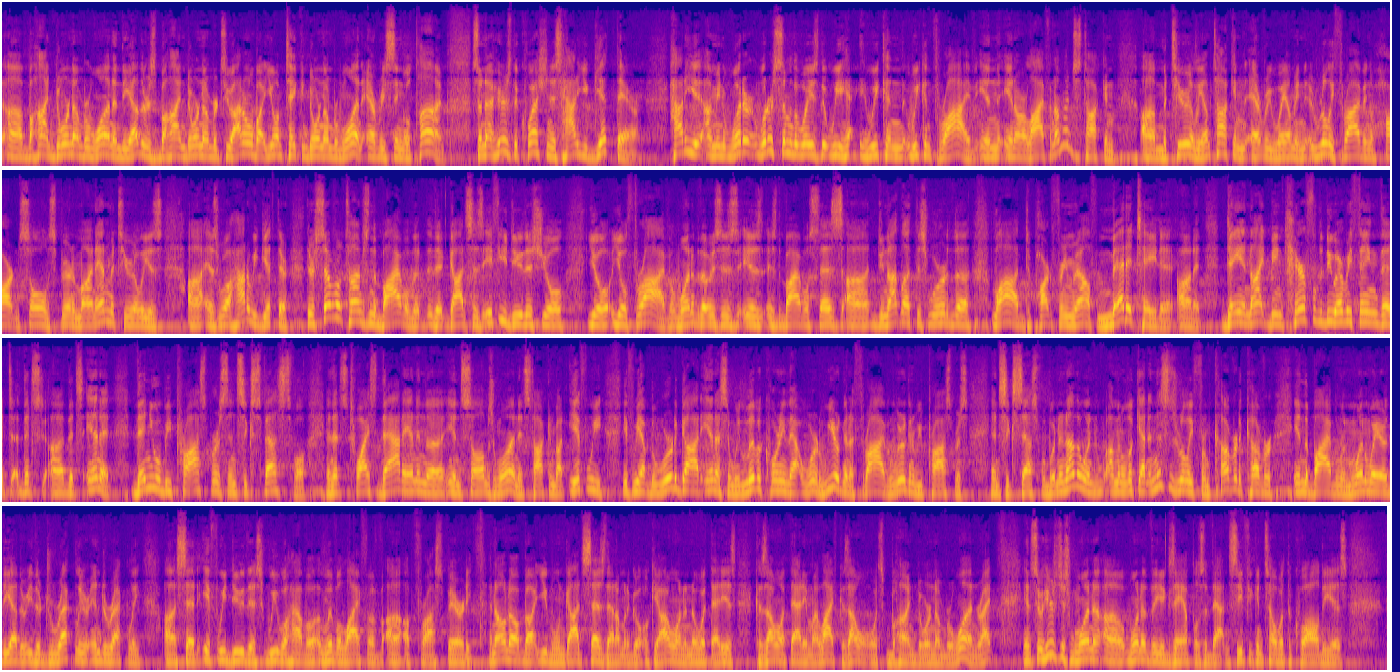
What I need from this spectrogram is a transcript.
uh, behind door number one and the other is behind door number two, I don't know about you, I'm taking door number one every single time. So, now here's the question is how do you get there? How do you, I mean, what are, what are some of the ways that we, we, can, we can thrive in, in our life? And I'm not just talking um, materially, I'm talking every way. I mean, really thriving of heart and soul and spirit and mind and materially as, uh, as well. How do we get there? There's several times in the Bible that, that God says, if you do this, you'll, you'll, you'll thrive. And one of those is, is, is the Bible says, uh, do not let this word of the law depart from your mouth. Meditate it, on it day and night, being careful to do everything that, that's, uh, that's in it. Then you will be prosperous and successful successful. And that's twice that and in, the, in Psalms 1, it's talking about if we, if we have the Word of God in us and we live according to that Word, we are going to thrive and we're going to be prosperous and successful. But another one I'm going to look at, and this is really from cover to cover in the Bible in one way or the other, either directly or indirectly, uh, said, if we do this, we will have a, live a life of, uh, of prosperity. And I don't know about you, but when God says that, I'm going to go, okay, I want to know what that is because I want that in my life because I want what's behind door number one, right? And so here's just one, uh, one of the examples of that and see if you can tell what the quality is.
